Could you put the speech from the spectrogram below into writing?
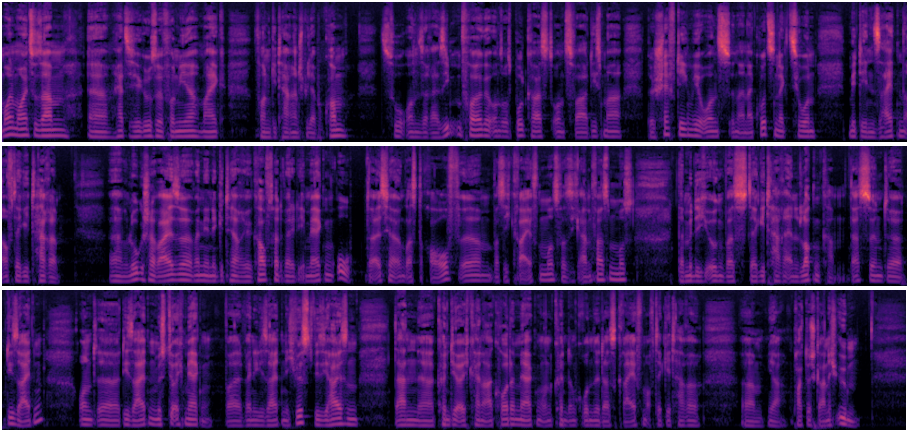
Moin Moin zusammen, äh, herzliche Grüße von mir, Mike von Gitarrenspieler.com zu unserer siebten Folge unseres Podcasts und zwar diesmal beschäftigen wir uns in einer kurzen Lektion mit den Saiten auf der Gitarre. Ähm, logischerweise, wenn ihr eine Gitarre gekauft habt, werdet ihr merken, oh, da ist ja irgendwas drauf, ähm, was ich greifen muss, was ich anfassen muss, damit ich irgendwas der Gitarre entlocken kann. Das sind äh, die Seiten und äh, die Seiten müsst ihr euch merken, weil wenn ihr die Seiten nicht wisst, wie sie heißen, dann äh, könnt ihr euch keine Akkorde merken und könnt im Grunde das Greifen auf der Gitarre ähm, ja praktisch gar nicht üben.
